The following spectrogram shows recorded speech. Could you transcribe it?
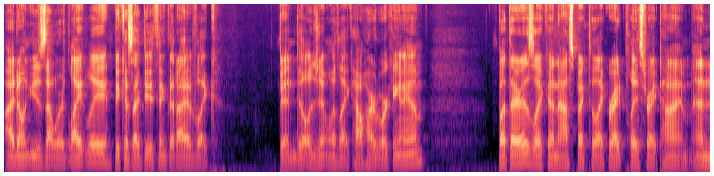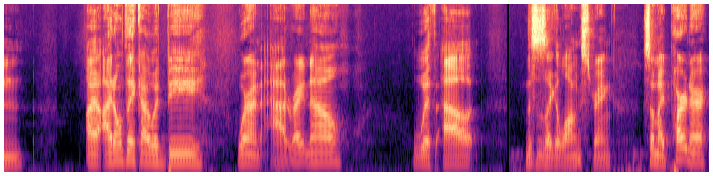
I don't use that word lightly because I do think that I've like been diligent with like how hardworking I am. But there is like an aspect to like right place, right time. And I I don't think I would be where I'm at right now without this is like a long string. So my partner,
